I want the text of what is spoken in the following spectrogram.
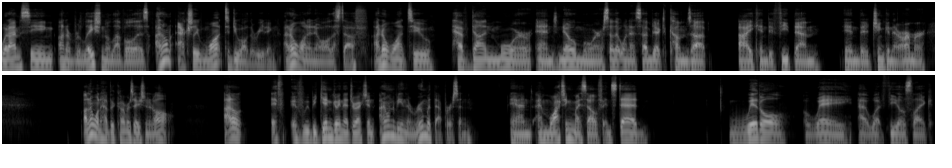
what I'm seeing on a relational level is I don't actually want to do all the reading. I don't want to know all the stuff. I don't want to have done more and know more so that when a subject comes up, I can defeat them in the chink in their armor. I don't want to have the conversation at all. I don't if if we begin going that direction, I don't want to be in the room with that person. And I'm watching myself instead whittle away at what feels like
